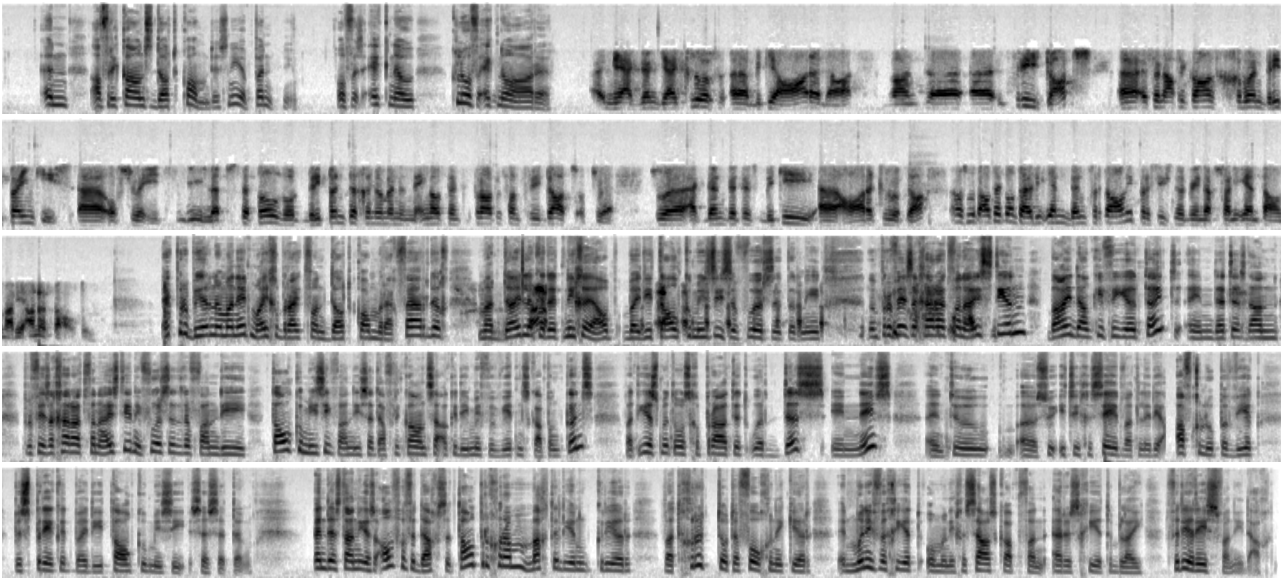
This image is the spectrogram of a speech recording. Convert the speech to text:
In afrikaans.com, dis nie 'n punt nie. Of is ek nou kloof ek nou hare? Uh, nee, ek dink jy kloof 'n uh, bietjie hare daar want uh uh three dots uh is in Afrikaans gewoon drie puntjies uh of so iets. Die lipstipel word drie punte genoem en in Engels dink praat hulle van three dots of so. So ek dink dit is bietjie uh hare kloof daar. En ons moet altyd onthou die een ding vertaal nie presies noodwendig van die een taal na die ander taal toe. Ek probeer nou maar net my gebruik van .com regverdig, maar duidelik het dit nie gehelp by die taalkommissie se voorsitter nie. En professor Gerard van Huisteen, baie dankie vir jou tyd en dit is dan professor Gerard van Huisteen, die voorsitter van die taalkommissie van die Suid-Afrikaanse Akademie vir Wetenskap en Kuns wat eers met ons gepraat het oor dis en nes en toe uh, so ietsie gesê het wat hulle die afgelope week bespreek het by die taalkommissie se sitting. En dis dan eers al vir vandag se taalprogram Magdalene Creer wat groet tot 'n volgende keer en moenie vergeet om in die geselskap van RSG te bly vir die res van die dag.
